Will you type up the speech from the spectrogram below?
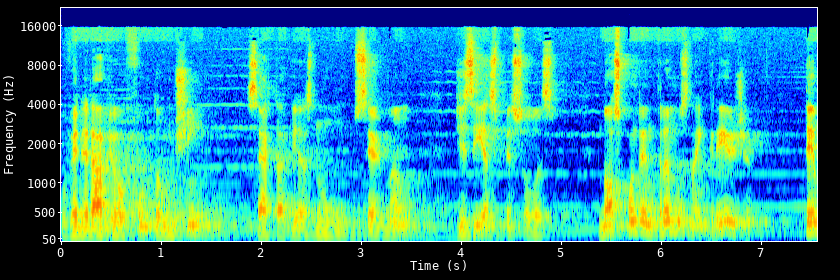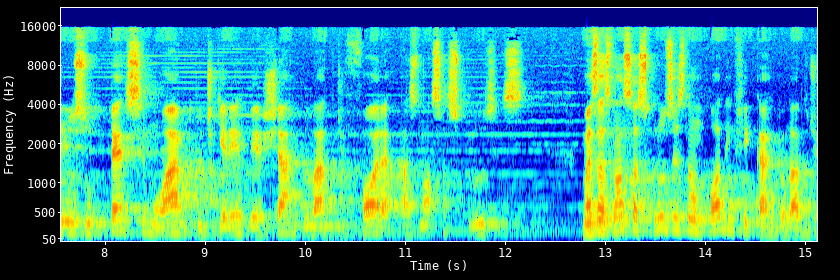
O venerável Fulton Sheen, certa vez num sermão, dizia às pessoas: Nós, quando entramos na igreja, temos o péssimo hábito de querer deixar do lado de fora as nossas cruzes. Mas as nossas cruzes não podem ficar do lado de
